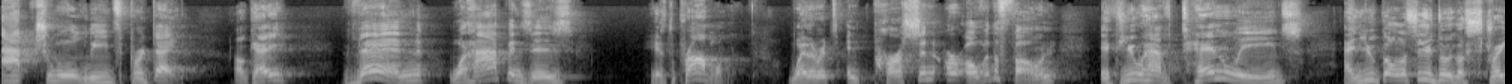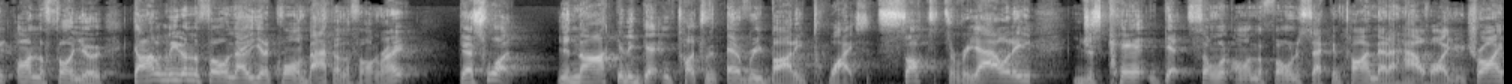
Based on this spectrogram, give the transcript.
actual leads per day. Okay? Then what happens is here's the problem. Whether it's in person or over the phone, if you have 10 leads and you go, let's say you're doing a straight on the phone, you got a lead on the phone, now you get to call them back on the phone, right? Guess what? You're not going to get in touch with everybody twice. It sucks. It's a reality. You just can't get someone on the phone a second time, no matter how hard you try.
